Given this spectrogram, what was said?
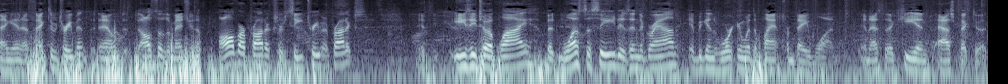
Again, effective treatment. Now, also to mention, all of our products are seed treatment products. It's easy to apply, but once the seed is in the ground, it begins working with the plant from day one, and that's the key aspect to it.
